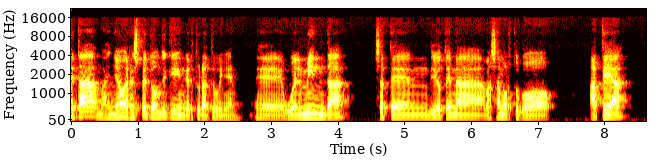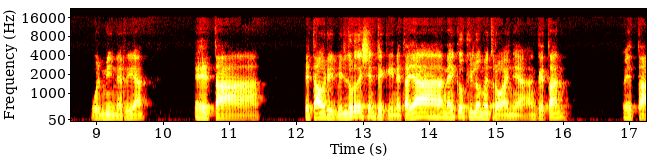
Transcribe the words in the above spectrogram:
eta, baino, errespetu handikin gerturatu ginen. E, Uelmin da, esaten diotena basamortuko atea, Uelmin herria, eta eta hori, bildur desentekin, eta ja nahiko kilometro gaina hanketan, eta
